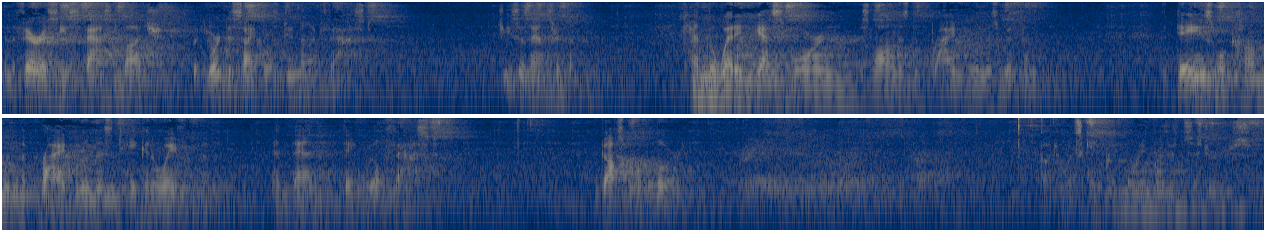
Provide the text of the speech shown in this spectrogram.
and the Pharisees fast much, but your disciples do not fast? Jesus answered them, Can the wedding guests mourn as long as the bridegroom is with them? The days will come when the bridegroom is taken away from them and then they will fast. The Gospel of the Lord. Good. Once again, good morning, brothers and sisters.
